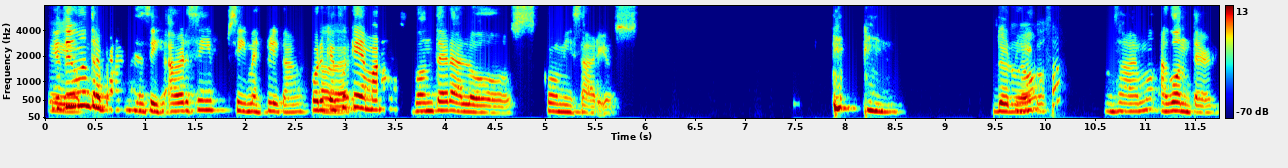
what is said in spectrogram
eh, tengo entre paréntesis, a ver si, si me explican. ¿Por qué fue que llamaron a Gunter a los comisarios? de ¿qué nuevo, ¿No? cosa? No sabemos. A Gunter.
